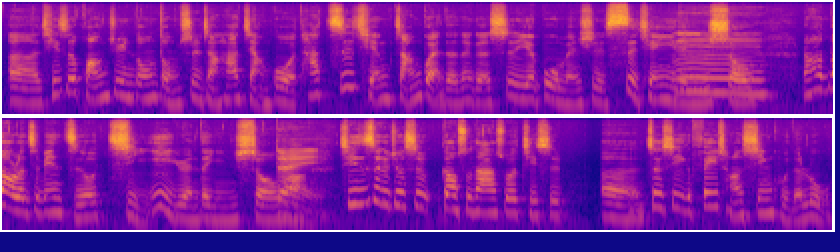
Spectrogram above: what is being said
呃，其实黄俊东董事长他讲过，他之前掌管的那个事业部门是四千亿的营收，嗯、然后到了这边只有几亿元的营收。对，其实这个就是告诉大家说，其实呃，这是一个非常辛苦的路。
